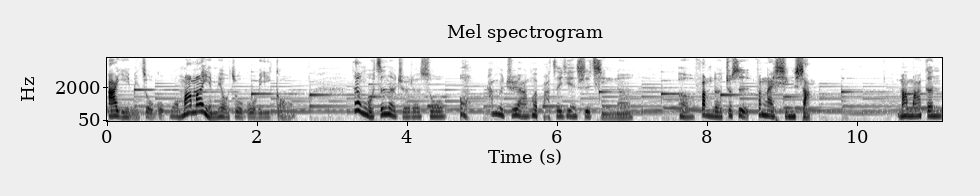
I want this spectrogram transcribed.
阿姨也没做过，我妈妈也没有做过米糕，但我真的觉得说，哦，他们居然会把这件事情呢，呃，放的就是放在心上，妈妈跟。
